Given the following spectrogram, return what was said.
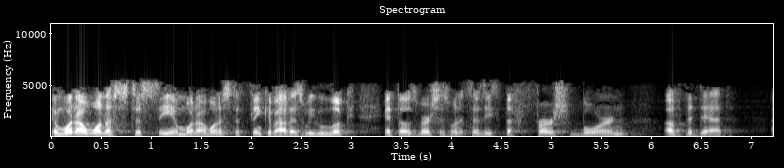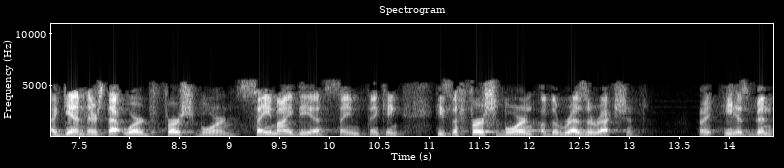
And what I want us to see and what I want us to think about as we look at those verses when it says he's the firstborn of the dead. Again, there's that word firstborn, same idea, same thinking. He's the firstborn of the resurrection. Right? He has been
